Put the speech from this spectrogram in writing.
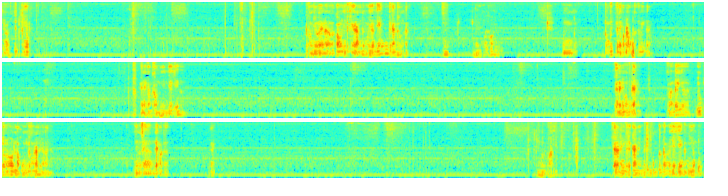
Rồi tiếp theo Còn này có cái khả năng dán ra được Này có Ừ, Không biết là thứ này Hay là không nhìn vậy Cái này đẹp và đây lúc đó lỏng ra Nhìn ra đẹp Cái này cái này cũng có thể dán nhiều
